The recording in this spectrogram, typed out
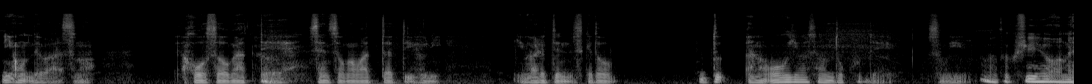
日本ではその放送があって戦争が終わったっていうふうに言われてるんですけどどあの大岩さんはどこでそういう私はね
